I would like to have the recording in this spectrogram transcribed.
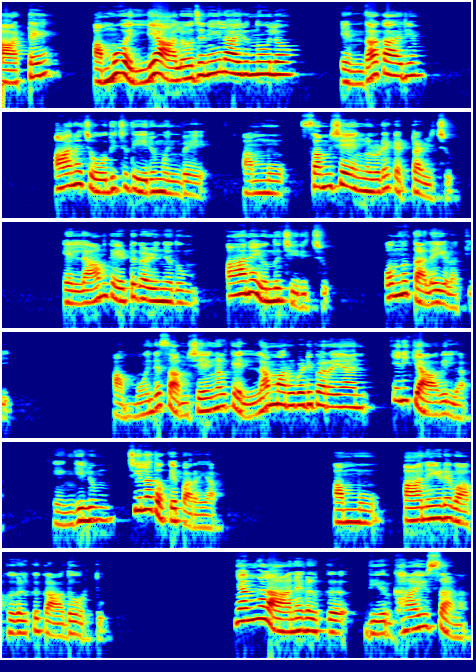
ആട്ടെ അമ്മു വലിയ ആലോചനയിലായിരുന്നുവല്ലോ എന്താ കാര്യം? ആന ചോദിച്ചു തീരും മുൻപേ അമ്മു സംശയങ്ങളുടെ കെട്ടഴിച്ചു. എല്ലാം കേട്ടുകഴിഞ്ഞതും ആനയൊന്ന് ചിരിച്ചു. ഒന്ന് തലയിളക്കി. അമ്മുവിന്റെ സംശയങ്ങൾക്കെല്ലാം മറുപടി പറയാൻ എനിക്കാവില്ല. എങ്കിലും ചിലതൊക്കെ പറയാം. അമ്മു ആനയുടെ വാക്കുകൾക്ക് കാതോർത്തു. ഞങ്ങൾ ആനകൾക്ക് ദീർഘായുസ്സാണ്.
